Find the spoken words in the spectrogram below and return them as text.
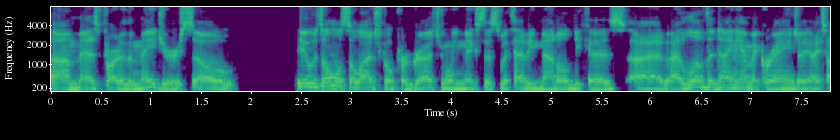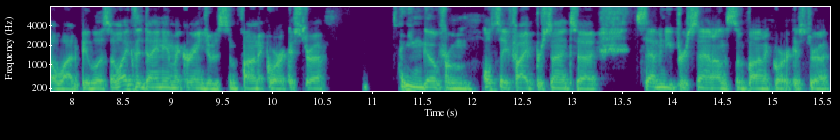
um, as part of the major. So. It was almost a logical progression. We mixed this with heavy metal because uh, I love the dynamic range. I, I tell a lot of people this. I like the dynamic range of a symphonic orchestra you can go from I'll say five percent to seventy percent on the symphonic orchestra.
